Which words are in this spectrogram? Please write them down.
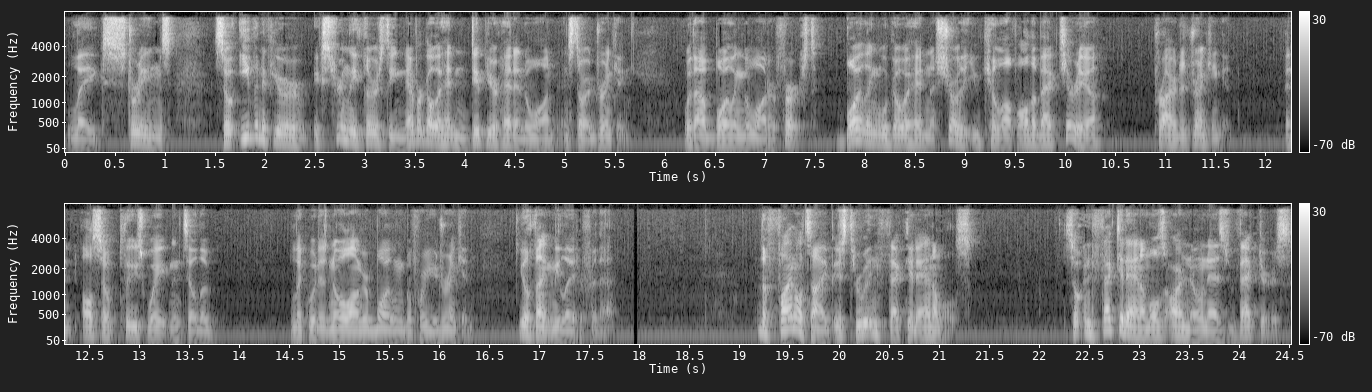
lakes, streams. So even if you're extremely thirsty, never go ahead and dip your head into one and start drinking without boiling the water first. Boiling will go ahead and assure that you kill off all the bacteria prior to drinking it. And also, please wait until the liquid is no longer boiling before you drink it. You'll thank me later for that. The final type is through infected animals. So infected animals are known as vectors.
